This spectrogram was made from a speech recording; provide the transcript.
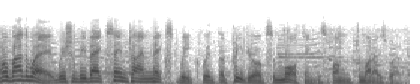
Oh, by the way, we shall be back same time next week with a preview of some more things from tomorrow's work.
